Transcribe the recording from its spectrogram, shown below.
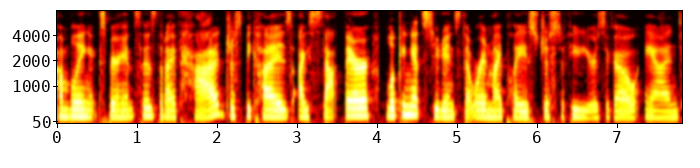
humbling experiences that I've had just because I sat there looking at students that were in my place just a few years ago and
